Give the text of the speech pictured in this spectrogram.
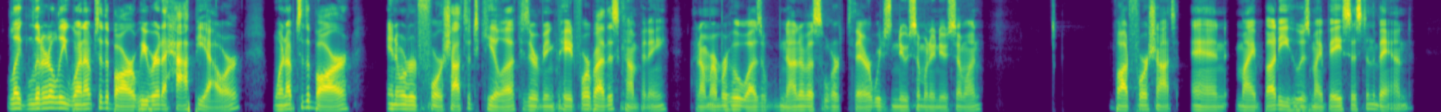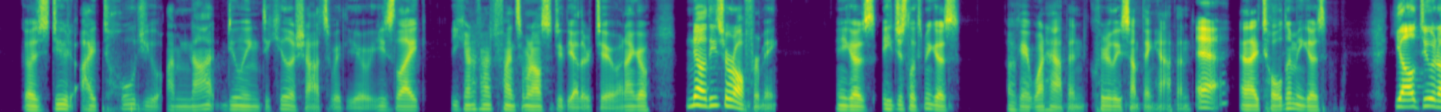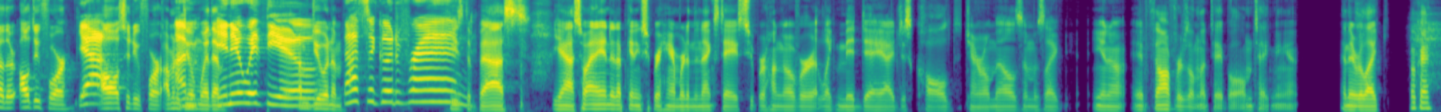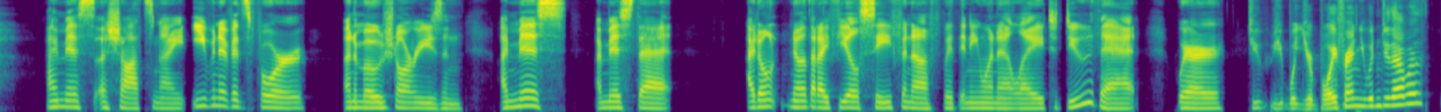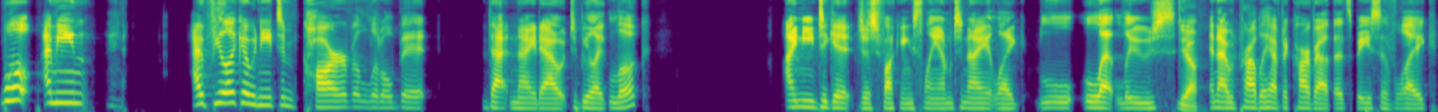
Like literally went up to the bar. We were at a happy hour, went up to the bar and ordered four shots of tequila because they were being paid for by this company. I don't remember who it was. None of us worked there. We just knew someone who knew someone. Bought four shots. And my buddy, who is my bassist in the band, goes, dude, I told you I'm not doing tequila shots with you. He's like, you're gonna have to find someone else to do the other two. And I go, no, these are all for me. And he goes, he just looks at me, and goes, okay, what happened? Clearly something happened. Yeah. And I told him, he goes, Yeah, I'll do another. I'll do four. Yeah. I'll also do four. I'm gonna do I'm them with him. in it with you. I'm doing 'em. That's a good friend. He's the best. Yeah. So I ended up getting super hammered, and the next day, super hungover at like midday, I just called General Mills and was like, you know, if the offer's on the table, I'm taking it. And they were like, okay. I miss a shots night, even if it's for an emotional reason. I miss I miss that I don't know that I feel safe enough with anyone in LA to do that where Do you, you what, your boyfriend? You wouldn't do that with? well, I mean, I feel like I would need to carve a little bit that night out to be like, look, I need to get just fucking slammed tonight, like l- let loose. Yeah. And I would probably have to carve out that space of like,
